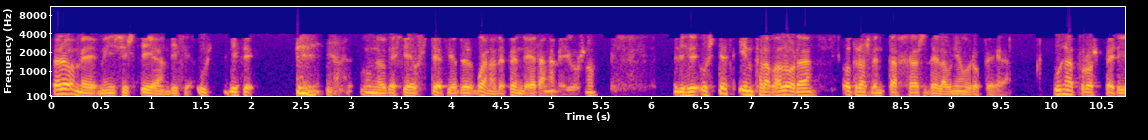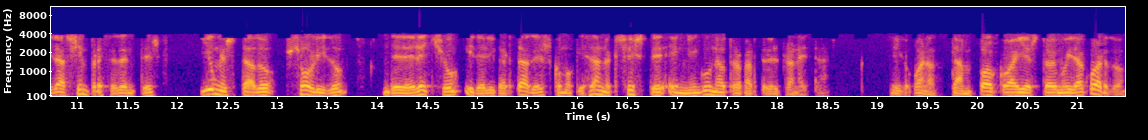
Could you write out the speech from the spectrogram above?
Pero me, me insistían, dice, uno decía usted y otro, bueno, depende, eran amigos, ¿no? Dice, usted infravalora otras ventajas de la Unión Europea. Una prosperidad sin precedentes y un Estado sólido de derecho y de libertades como quizá no existe en ninguna otra parte del planeta. Digo, bueno, tampoco ahí estoy muy de acuerdo.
